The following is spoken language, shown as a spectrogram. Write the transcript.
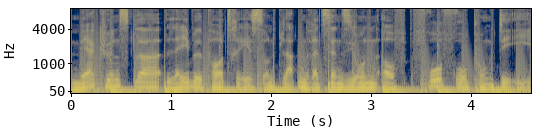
Mehr Künstler, Labelporträts und Plattenrezensionen auf frofro.de.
